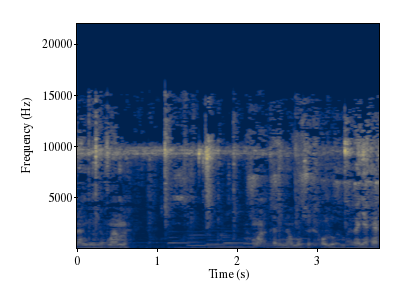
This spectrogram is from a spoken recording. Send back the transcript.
đang dùng nước mắm. Không ạ thì nấu một xịt khối luôn mà cả nhà ha.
